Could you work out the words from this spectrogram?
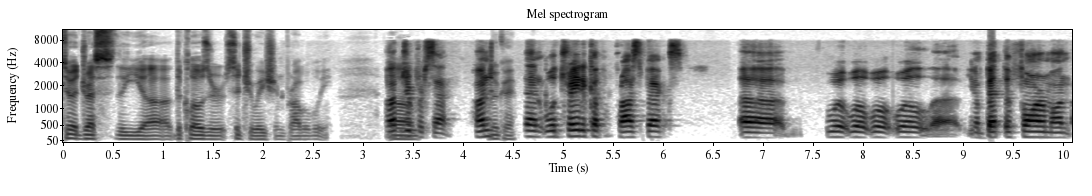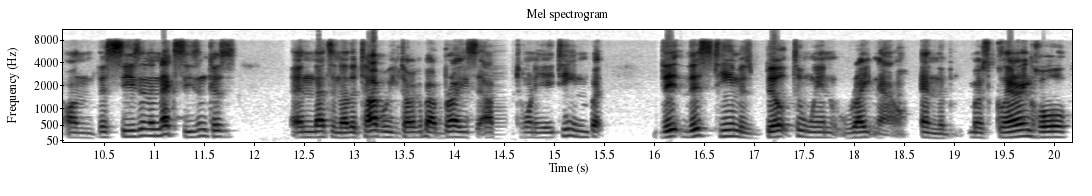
to address the uh, the closer situation, probably. Hundred percent. Hundred percent. We'll trade a couple prospects. Uh, we'll we'll we'll, we'll uh, you know bet the farm on on this season and next season because, and that's another topic we can talk about Bryce after 2018. But thi- this team is built to win right now, and the most glaring hole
